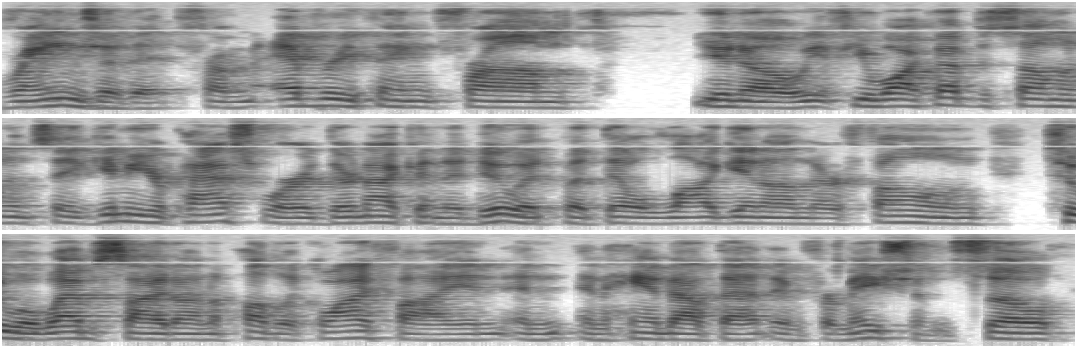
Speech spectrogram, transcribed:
range of it from everything from you know, if you walk up to someone and say, "Give me your password," they're not going to do it, but they'll log in on their phone to a website on a public Wi-Fi and and, and hand out that information. So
